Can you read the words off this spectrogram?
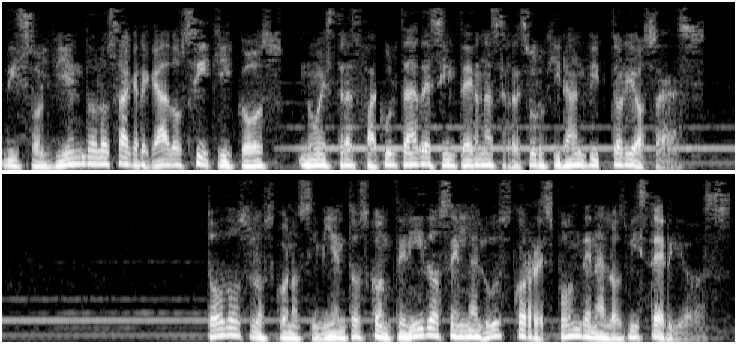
Disolviendo los agregados psíquicos, nuestras facultades internas resurgirán victoriosas. Todos los conocimientos contenidos en la luz corresponden a los misterios.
